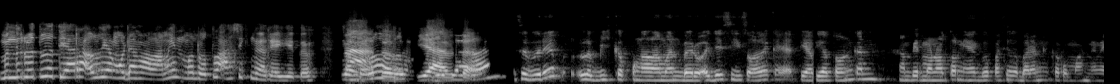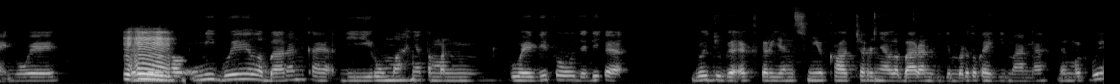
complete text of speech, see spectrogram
menurut lu Tiara, lu yang udah ngalamin, menurut lu asik nggak kayak gitu? Sampai Nah, lu tuh. harus Iya, betul. lebaran. Sebenarnya lebih ke pengalaman baru aja sih, soalnya kayak tiap, tiap tahun kan hampir monoton ya, gue pasti lebaran ke rumah nenek gue. Baru Mm-mm. tahun ini gue lebaran kayak di rumahnya temen gue gitu, jadi kayak gue juga experience new culture-nya lebaran di Jember tuh kayak gimana. Dan menurut gue,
